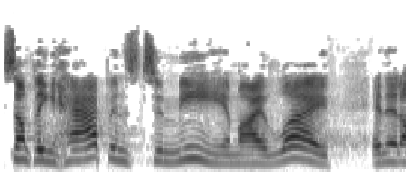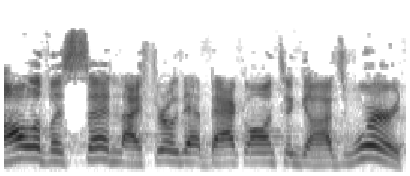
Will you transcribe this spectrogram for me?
Something happens to me in my life, and then all of a sudden I throw that back onto God's Word.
